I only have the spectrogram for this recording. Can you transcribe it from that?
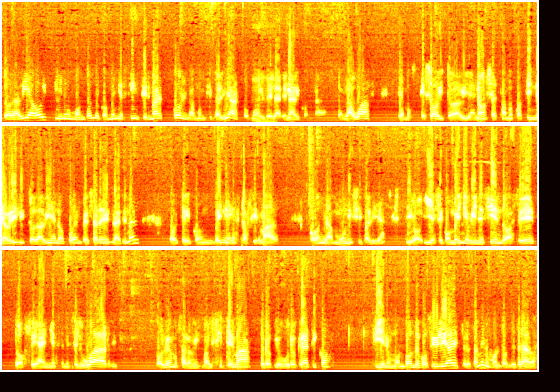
todavía hoy tiene un montón de convenios sin firmar con la municipalidad, como el del Arenal con la, con la UAF, digamos, es hoy todavía, ¿no? Ya estamos a fin de abril y todavía no puede empezar en el Arenal porque el convenio no está firmado con la municipalidad. Digo, y ese convenio viene siendo hace 12 años en ese lugar. Volvemos a lo mismo, el sistema propio burocrático tiene un montón de posibilidades, pero también un montón de trabas.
